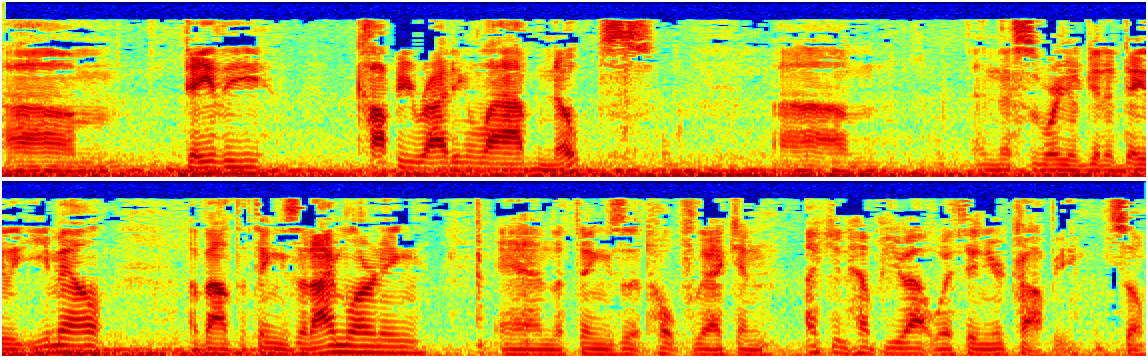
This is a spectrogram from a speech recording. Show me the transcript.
um, daily copywriting lab notes. Um, and this is where you'll get a daily email about the things that I'm learning and the things that hopefully I can I can help you out with in your copy. So,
